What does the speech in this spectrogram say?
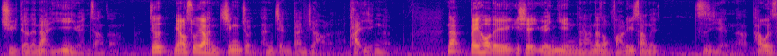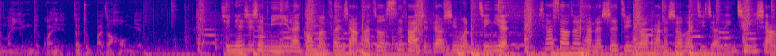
取得的那一亿元，这样的。就是描述要很精准、很简单就好了。他赢了，那背后的一一些原因啊，那种法律上的字眼啊，他为什么赢的关系，那就摆在后面。今天谢谢明一来跟我们分享他做司法剪掉新闻的经验。下次要对谈的是《镜周刊》的社会记者林庆祥。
